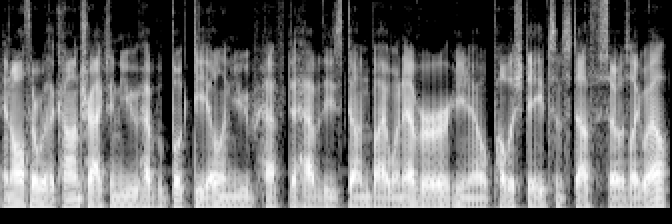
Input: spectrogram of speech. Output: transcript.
an author with a contract and you have a book deal and you have to have these done by whenever, you know, publish dates and stuff. So it's like, well,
